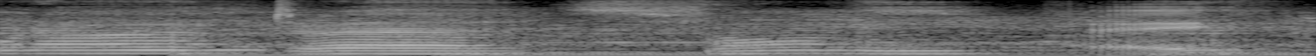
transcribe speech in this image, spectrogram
Don't undress for me, babe.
